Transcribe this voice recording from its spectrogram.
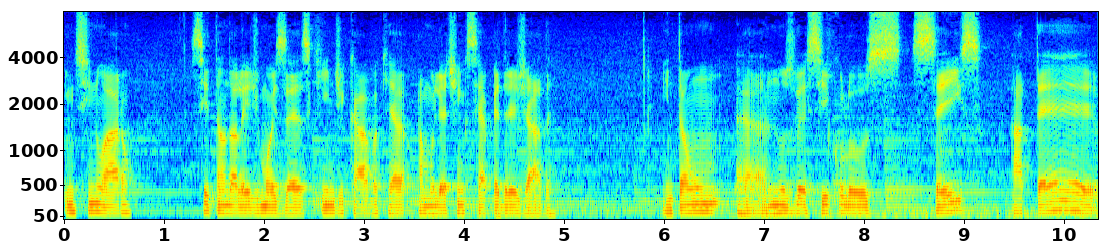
insinuaram, citando a lei de Moisés que indicava que a mulher tinha que ser apedrejada. Então, eh, nos versículos 6 até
